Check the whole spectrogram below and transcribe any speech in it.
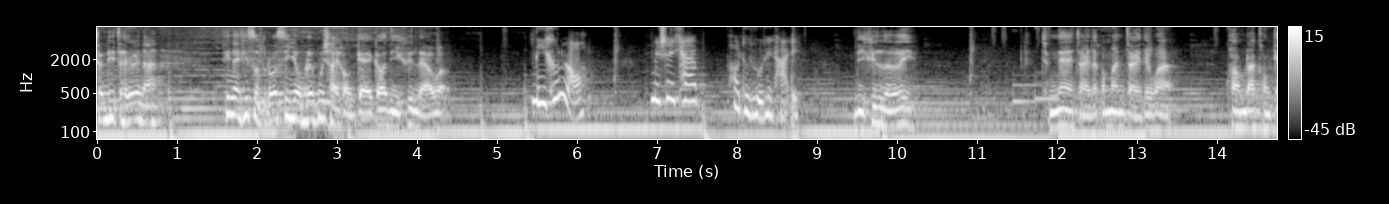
ฉันดีใจด้วยนะ ที่ในที่สุดรสนิยมเรื่องผู้ชายของแกก็ดีขึ้นแล้วอะดีขึ้นเหรอ ไม่ใช่แค่พอถูๆไทยดีขึ้นเลย ฉันแน่ใจแล้วก็มั่นใจได้วยว่า ความรักของแก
